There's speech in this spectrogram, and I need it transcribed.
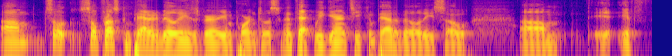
Um, so so for us, compatibility is very important to us. In fact, we guarantee compatibility. So um, if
